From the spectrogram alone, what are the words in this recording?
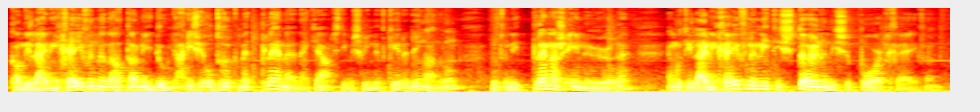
kan die leidinggevende dat dan niet doen? Ja, die is heel druk met plannen. Dan denk je, ja, is die misschien de verkeerde dingen aan doen? Moeten we niet planners inhuren? En moet die leidinggevende niet die steun en die support geven?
